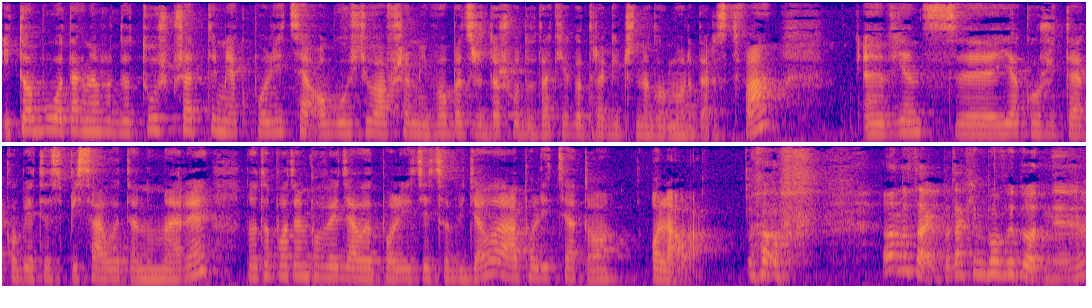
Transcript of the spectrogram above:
I to było tak naprawdę tuż przed tym, jak policja ogłosiła wszemi wobec, że doszło do takiego tragicznego morderstwa. E, Więc e, jako, że te kobiety spisały te numery, no to potem powiedziały policji, co widziały, a policja to olała. No, no tak, bo takim było wygodnie, nie?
